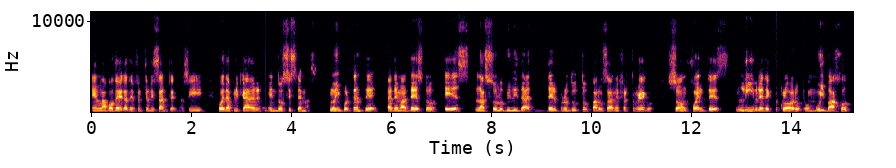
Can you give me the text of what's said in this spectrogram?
en la bodega de fertilizante, así puede aplicar en dos sistemas. Lo importante, además de esto, es la solubilidad del producto para usar en fertirriego. Son fuentes libres de cloro o muy bajo,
